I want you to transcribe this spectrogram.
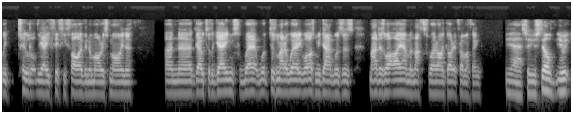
We'd tool up the A55 in a Morris Minor and uh, go to the games. Where it doesn't matter where it was. My dad was as mad as what I am, and that's where I got it from. I think. Yeah. So you still you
